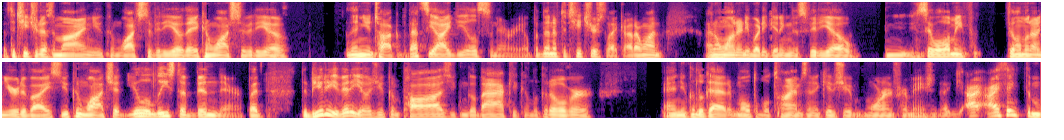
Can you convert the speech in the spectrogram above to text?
If the teacher doesn't mind, you can watch the video, they can watch the video. then you talk, but that's the ideal scenario. But then if the teacher's like, I don't want, I don't want anybody getting this video, and you can say, well, let me film it on your device. You can watch it. You'll at least have been there. But the beauty of video is you can pause, you can go back, you can look it over and you can look at it multiple times and it gives you more information. I, I think the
